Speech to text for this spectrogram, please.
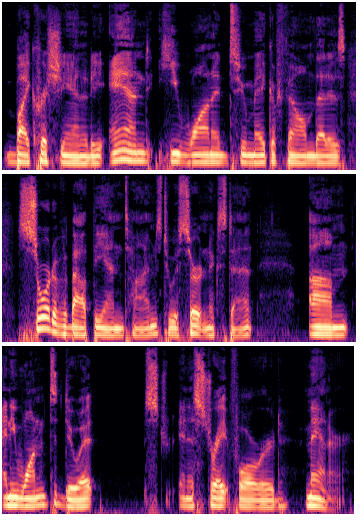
by Christianity, and he wanted to make a film that is sort of about the end times to a certain extent, um, and he wanted to do it in a straightforward manner.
